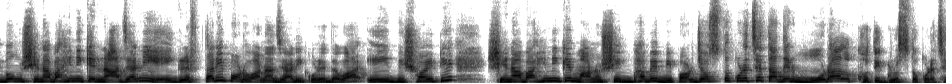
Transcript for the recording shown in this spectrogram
এবং সেনাবাহিনীকে না জানিয়ে গ্রেফতারি পরোয়ানা জারি করে দেওয়া, এই বিষয়টি সেনাবাহিনীকে মানসিকভাবে বিপর্যস্ত করেছে, তাদের মোরাল ক্ষতিগ্রস্ত করেছে,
